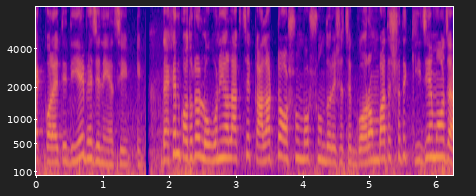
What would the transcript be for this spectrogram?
এক কড়াইতে দিয়ে ভেজে নিয়েছি। দেখেন কতটা লোভনীয় লাগছে, কালারটা অসম্ভব সুন্দর এসেছে। গরম ভাতের সাথে কি যে মজা!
